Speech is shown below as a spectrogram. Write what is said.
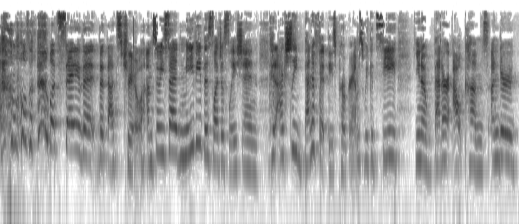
let's say that, that that's true. Um, so he said maybe this legislation could actually benefit these programs. We could see, you know, better outcomes under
